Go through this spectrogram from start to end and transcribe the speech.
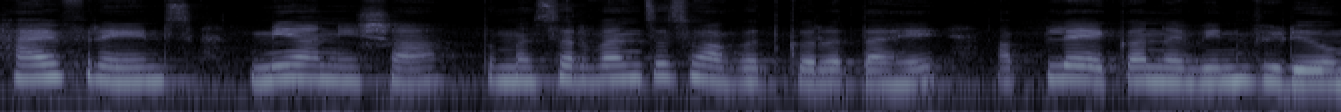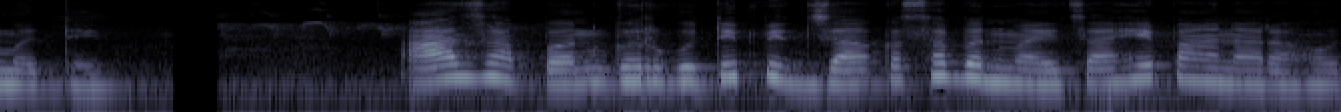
हाय फ्रेंड्स मी अनिशा. तुम्हा सर्वांचं स्वागत करत आहे आपल्या एका नवीन व्हिडिओमध्ये. आज आपण घरगुती पिझ्झा कसा बनवायचा हे पाहणार आहोत.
